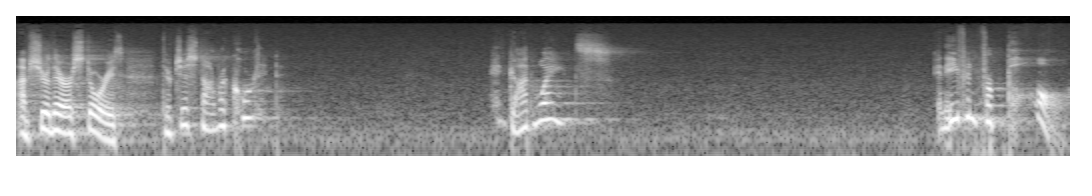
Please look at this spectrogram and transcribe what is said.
I'm sure there are stories, they're just not recorded. And God waits. And even for Paul,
